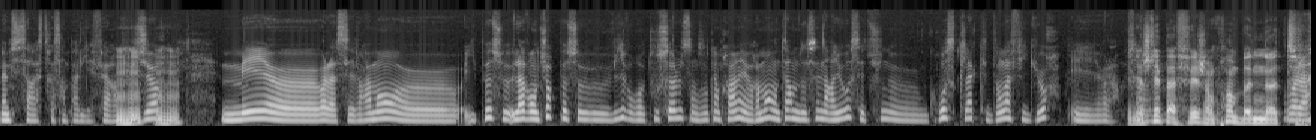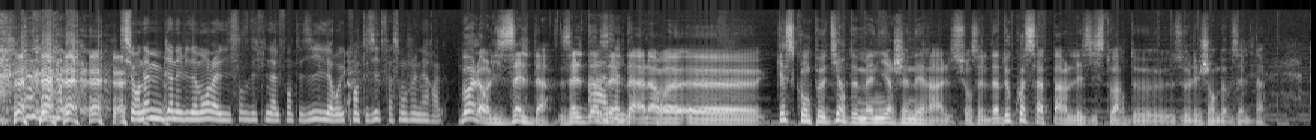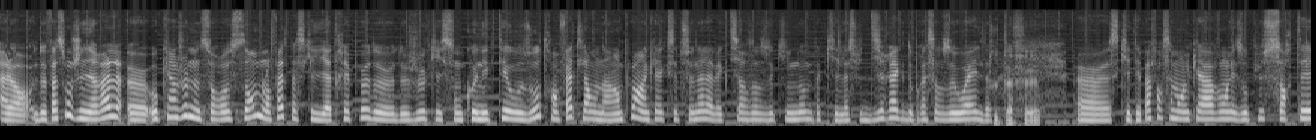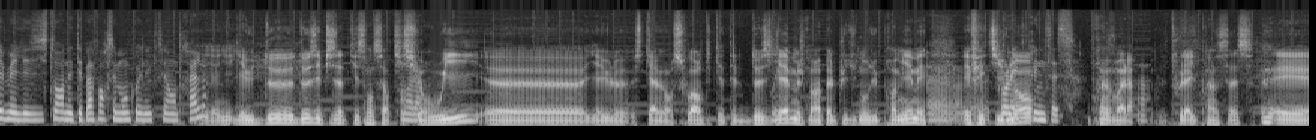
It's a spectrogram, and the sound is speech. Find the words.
Même si ça reste très sympa de les faire à Mhm, plusieurs. mhm. Mais euh, voilà, c'est vraiment. euh, il peut l'aventure peut se vivre tout seul sans aucun problème. Et vraiment, en termes de scénario, c'est une grosse claque dans la figure. Et voilà. Eh bien, je l'ai pas fait, j'en prends bonne note. Voilà. si on aime bien évidemment la licence des Final Fantasy, l'Heroic Fantasy de façon générale. Bon alors les Zelda, Zelda, Ah, Zelda. Zelda. Alors euh, qu'est-ce qu'on peut dire de manière générale sur Zelda? De quoi ça parle les histoires de The Legend of Zelda? Alors, de façon générale, euh, aucun jeu ne se ressemble en fait parce qu'il y a très peu de, de jeux qui sont connectés aux autres. En fait, là, on a un peu un cas exceptionnel avec Tears of the Kingdom qui est la suite directe de Breath of the Wild, Tout à fait. euh, ce qui n'était pas forcément le cas avant. Les opus sortaient, mais les histoires n'étaient pas forcément connectées entre elles. Il y, a, il y a eu deux, deux épisodes qui sont sortis Voilà. sur Wii. Euh, il y a eu le Skyward Sword qui était le deuxième, je me rappelle plus du nom du premier, mais Effectivement. Twilight Princess. Voilà, Twilight Princess. Et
